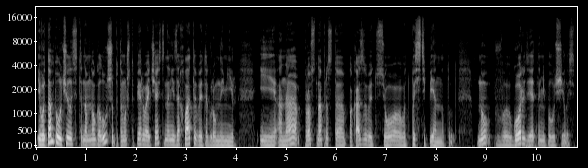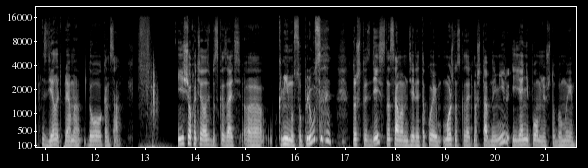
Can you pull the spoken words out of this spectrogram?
и вот там получилось это намного лучше, потому что первая часть, она не захватывает огромный мир, и она просто-напросто показывает все вот постепенно тут. Ну, в городе это не получилось сделать прямо до конца. И еще хотелось бы сказать э, к минусу плюс, то, что здесь на самом деле такой, можно сказать, масштабный мир, и я не помню, чтобы мы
